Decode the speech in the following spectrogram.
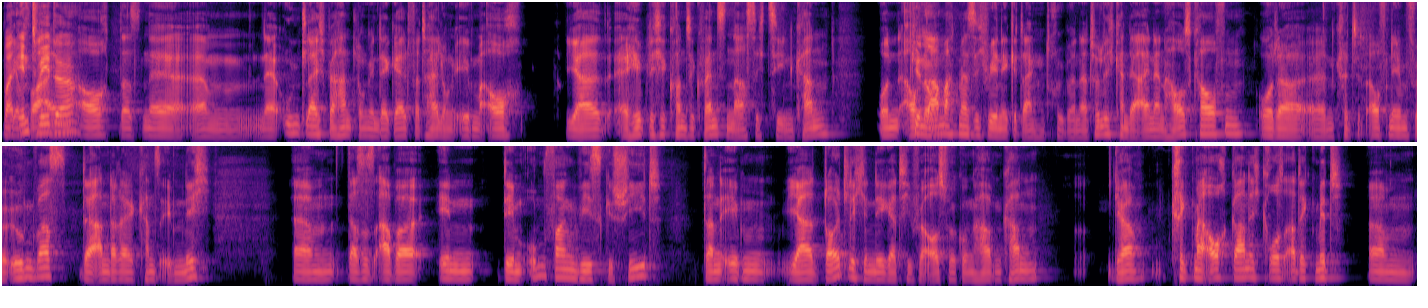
Weil ja, entweder auch, dass eine, ähm, eine Ungleichbehandlung in der Geldverteilung eben auch ja erhebliche Konsequenzen nach sich ziehen kann. Und auch genau. da macht man sich wenig Gedanken drüber. Natürlich kann der eine ein Haus kaufen oder äh, einen Kredit aufnehmen für irgendwas, der andere kann es eben nicht. Ähm, dass es aber in dem Umfang, wie es geschieht, dann eben ja deutliche negative Auswirkungen haben kann, ja, kriegt man auch gar nicht großartig mit. Ähm,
